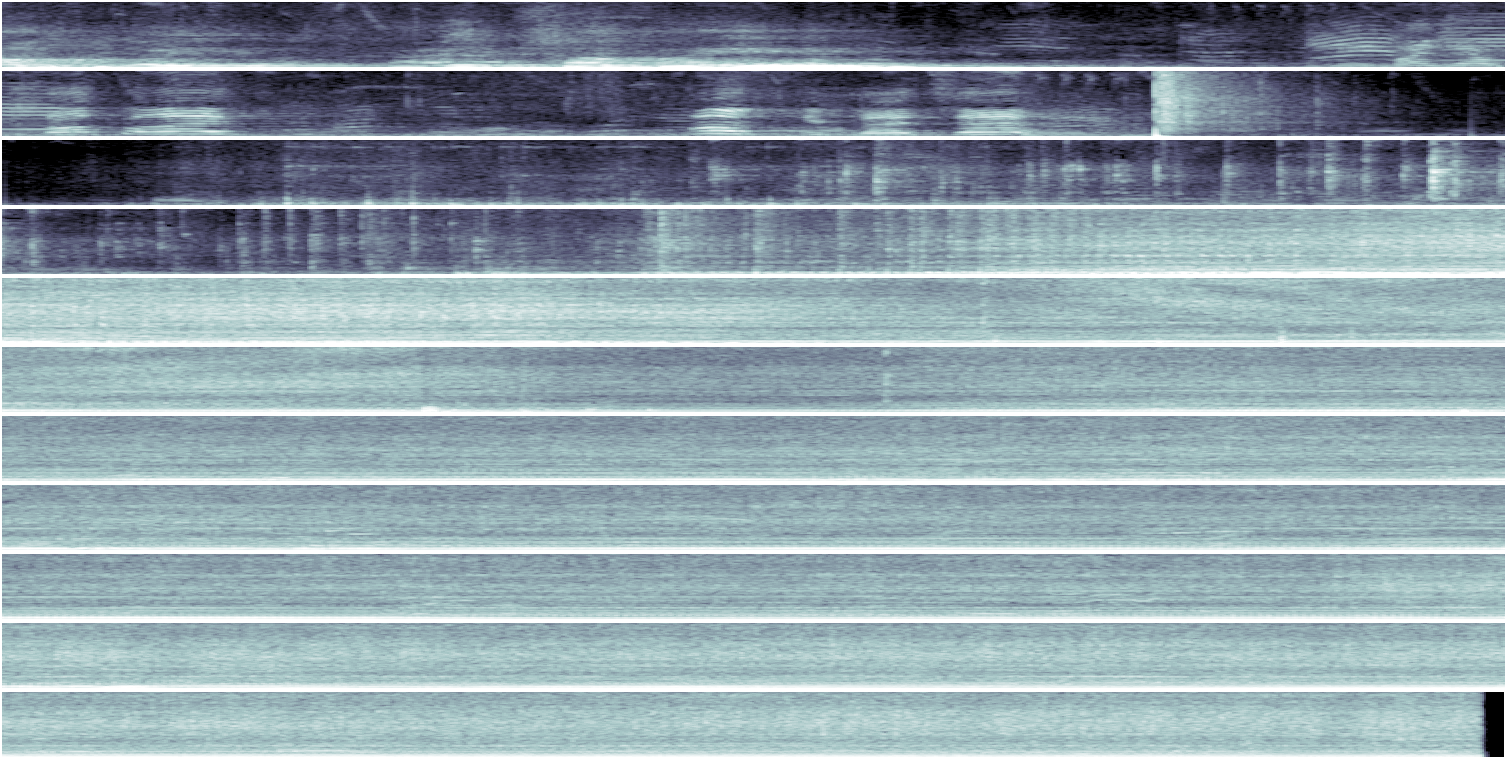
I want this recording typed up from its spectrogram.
Auf grün, dann Stopp freigegeben. Mannschaft startbereit. Auf die Plätze.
